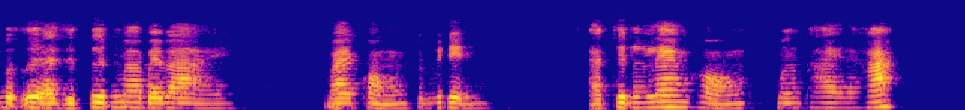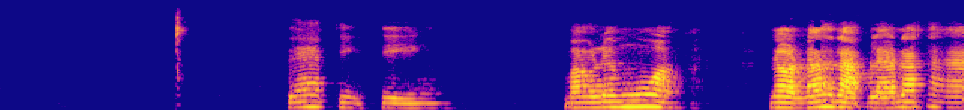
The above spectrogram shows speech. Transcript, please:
มื่ออื่นอาจจะตื่นมาบายบายบายของสวีเดน อาจจะแรงๆของเมืองไทยนะคะแซ่บจริงๆ เมาแล้วง่วง นอนแล้วหลับแล้วนะคะ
